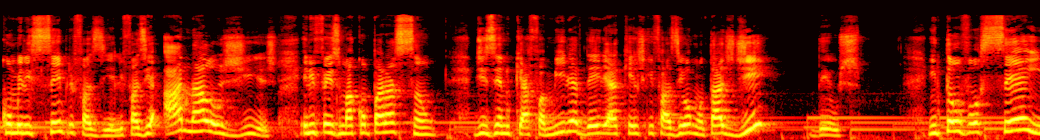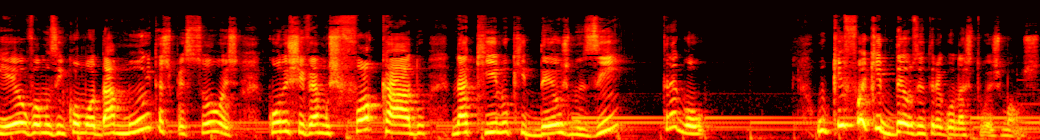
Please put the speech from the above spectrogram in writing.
Como ele sempre fazia, ele fazia analogias. Ele fez uma comparação, dizendo que a família dele era aqueles que faziam a vontade de Deus. Então você e eu vamos incomodar muitas pessoas quando estivermos focados naquilo que Deus nos entregou. O que foi que Deus entregou nas tuas mãos?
